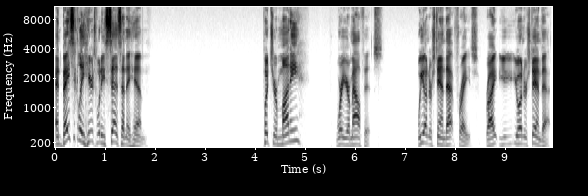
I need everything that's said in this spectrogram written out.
And basically, here's what he says unto him Put your money where your mouth is. We understand that phrase, right? You, you understand that.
